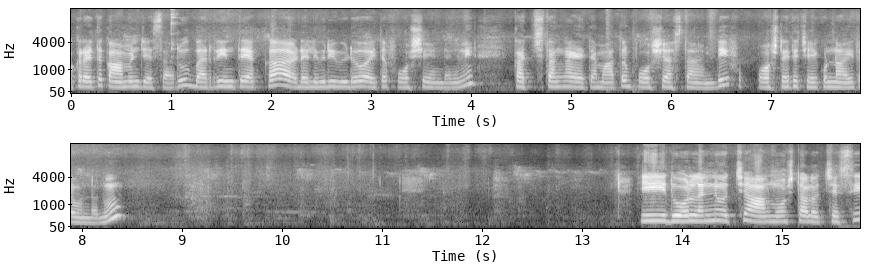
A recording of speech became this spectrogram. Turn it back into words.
ఒకరైతే కామెంట్ చేశారు బర్రీ ఇంతే అక్క డెలివరీ వీడియో అయితే పోస్ట్ చేయండి అని. ఖచ్చితంగా అయితే మాత్రం పోస్ట్ చేస్తానండి. పోస్ట్ అయితే చేయకుండా అయితే ఉండను. ఈ దూడలన్నీ వచ్చి ఆల్మోస్ట్ ఆల్ వచ్చేసి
